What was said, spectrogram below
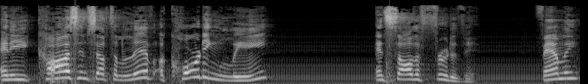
and he caused himself to live accordingly and saw the fruit of it. Family,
